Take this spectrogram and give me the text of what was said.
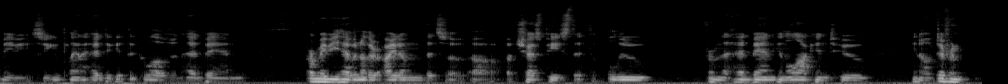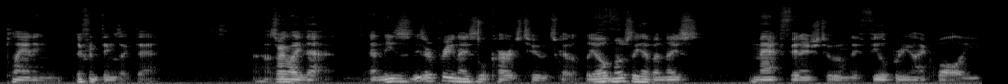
maybe so you can plan ahead to get the gloves and headband, or maybe you have another item that's a, a, a chess piece that the blue from the headband can lock into, you know, different planning, different things like that. Uh, so I like that. And these these are pretty nice little cards too. It's got they all mostly have a nice matte finish to them. They feel pretty high quality.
